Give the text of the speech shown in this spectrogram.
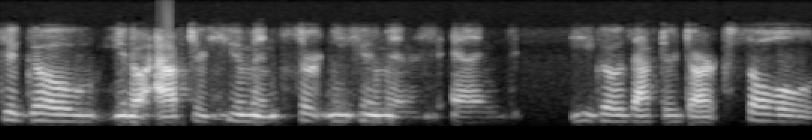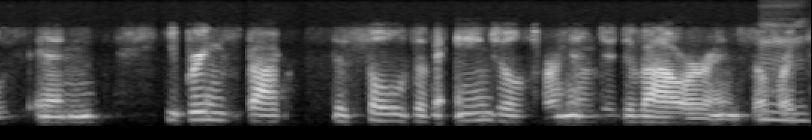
to go, you know, after humans, certain humans, and he goes after dark souls and he brings back the souls of angels for him to devour and so forth. Mm.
